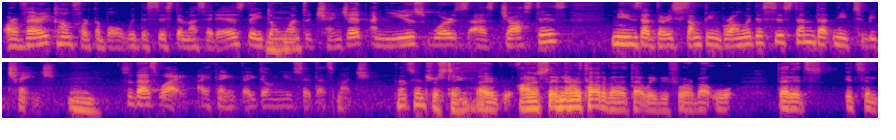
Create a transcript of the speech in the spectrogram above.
are very comfortable with the system as it is. They don't mm-hmm. want to change it and use words as justice means that there is something wrong with the system that needs to be changed. So that's why I think they don't use it as much. That's interesting. I honestly have never thought about it that way before. About w- that it's it's in,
